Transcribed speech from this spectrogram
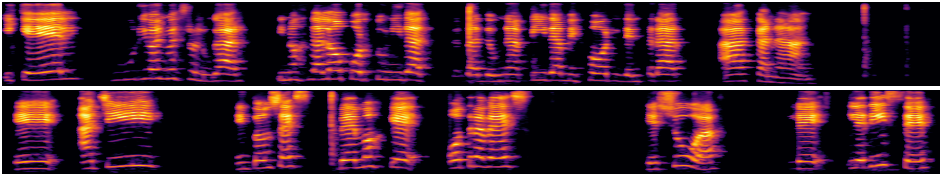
y que Él murió en nuestro lugar y nos da la oportunidad, de una vida mejor y de entrar a Canaán. Eh, allí, entonces, vemos que otra vez Yeshua le, le dice,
